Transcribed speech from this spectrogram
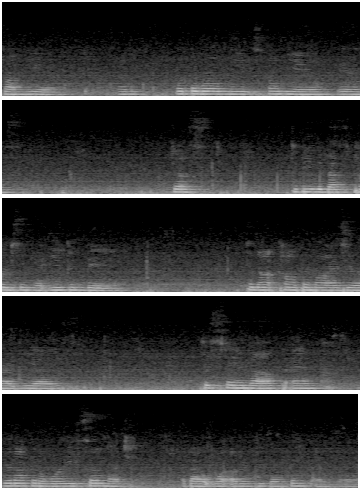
from you. And what the world needs from you is just to be the best person that you can be, to not compromise your ideals, to stand up and you're not going to worry so much about what other people think anymore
